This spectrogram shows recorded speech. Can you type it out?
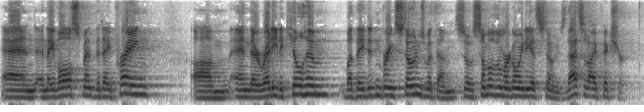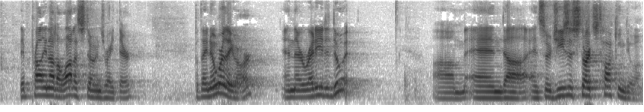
and, and they've all spent the day praying, um, and they're ready to kill him, but they didn't bring stones with them, so some of them are going to get stones. That's what I picture. They're probably not a lot of stones right there, but they know where they are, and they're ready to do it. Um, and, uh, and so Jesus starts talking to him.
